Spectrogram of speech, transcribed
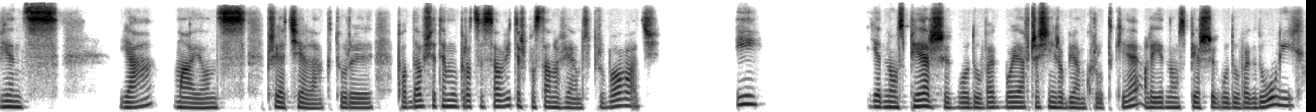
Więc Ja, mając przyjaciela, który poddał się temu procesowi, też postanowiłam spróbować. I jedną z pierwszych głodówek, bo ja wcześniej robiłam krótkie, ale jedną z pierwszych głodówek długich,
